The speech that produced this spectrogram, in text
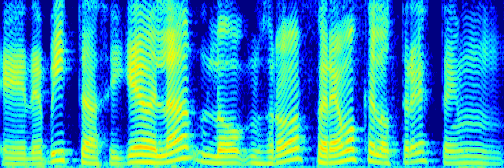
eh, de pista. Así que, ¿verdad? nosotros esperemos que los tres estén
